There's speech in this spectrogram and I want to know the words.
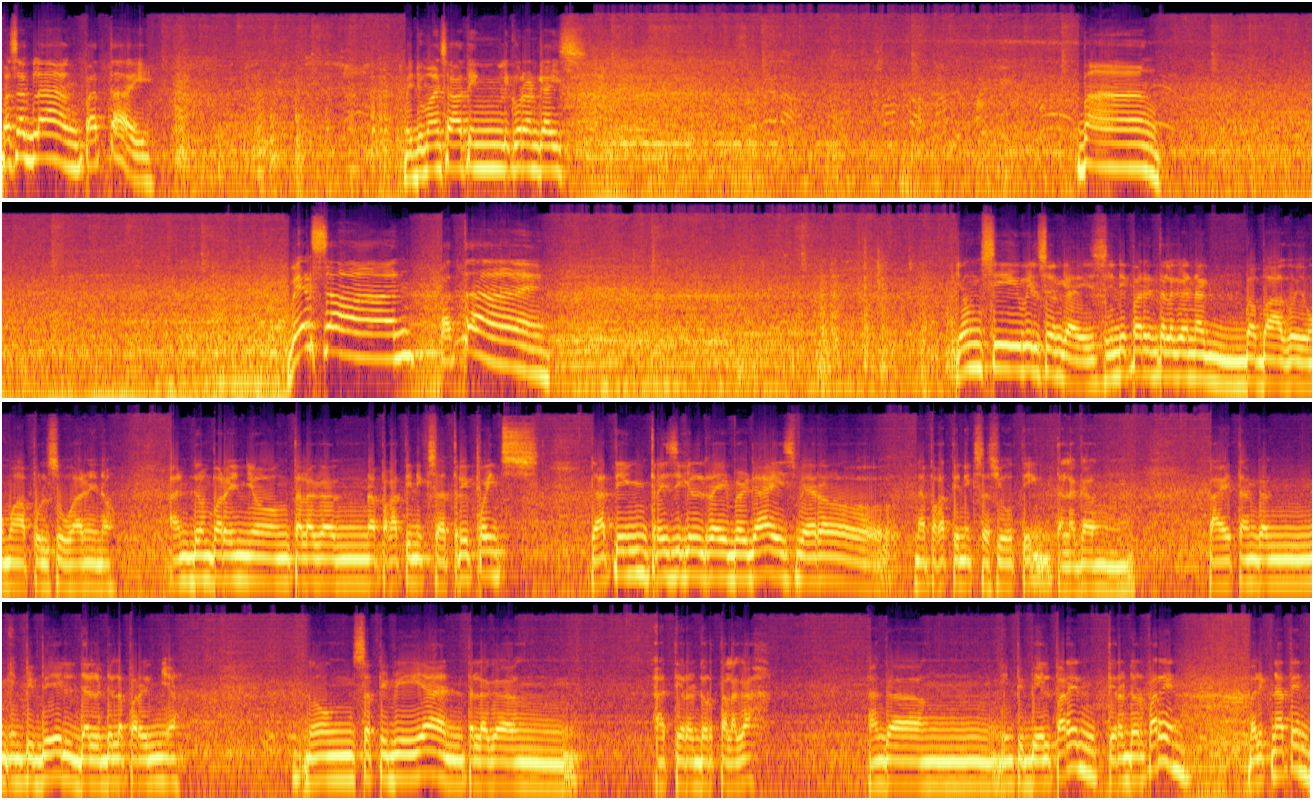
Basag lang! Patay! May dumaan sa ating likuran, guys. Bang! Wilson! Patay! Yung si Wilson guys, hindi pa rin talaga nagbabago yung mga pulsuhan no? Andun pa rin yung talagang napakatinik sa 3 points. Dating tricycle driver guys, pero napakatinik sa shooting. Talagang kahit hanggang in PBL, dala-dala pa rin niya. Nung sa PBA yan, talagang at tirador talaga. Hanggang in PBL pa rin, tirador pa rin. Balik natin.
